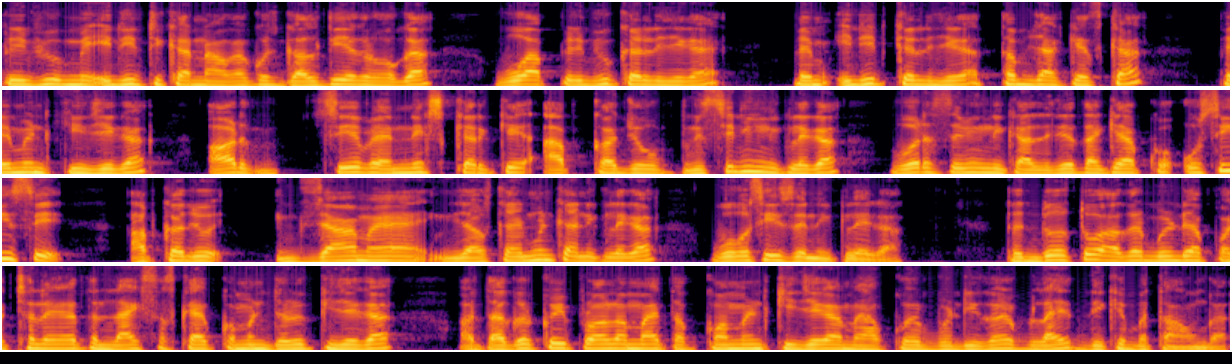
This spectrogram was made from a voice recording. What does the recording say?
प्रीव्यू में एडिट करना होगा, कुछ गलती अगर होगा, वो आप प्रीव्यू कर लीजिएगा एडिट कर लीजिएगा, तब जाके इसका पेमेंट कीजिएगा और सेव एंड नेक्स्ट करके आपका जो रिसीविंग निकलेगा, वो रिसीविंग निकाल लीजिए ताकि आपको उसी से आपका जो एग्ज़ाम है या उसका एडमिट क्या निकलेगा, वो उसी से निकलेगा। तो दोस्तों, अगर वीडियो आपको अच्छा लगेगा तो लाइक सब्सक्राइब कमेंट ज़रूर कीजिएगा और तो अगर कोई प्रॉब्लम आए तो आप कमेंट कीजिएगा, मैं आपको वीडियो का लाइव देखे बताऊँगा।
